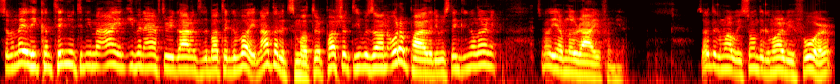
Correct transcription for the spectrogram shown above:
so the mail he continued to be ma'ayin even after he got into the Bata Gavoy. Not that it's mutter, Pashat, he was on autopilot, he was thinking and learning. So you have no raya from here. So the Gemara, we saw in the Gemara before,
